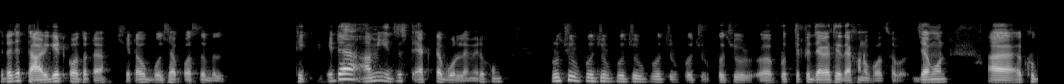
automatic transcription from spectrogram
সেটা যে টার্গেট কতটা সেটাও বোঝা পসিবল। ঠিক। এটা আমি জাস্ট একটা বললাম। এরকম প্রচুর, প্রচুর, প্রচুর, প্রচুর, প্রচুর, প্রচুর প্রত্যেকটা জায়গাতে দেখানো পসিবল। যেমন খুব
